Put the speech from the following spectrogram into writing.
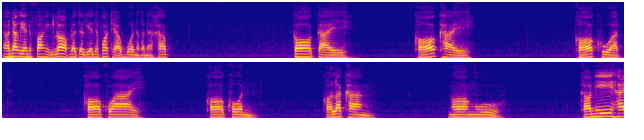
เอานักเรียนฟังอีกรอบเราจะเรียนเฉพาะแถวบนกันนะครับกอไก่ ขอไข่ ขอขวด คอควาย คอคน คอละคัง งองู คราวนี้ให้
